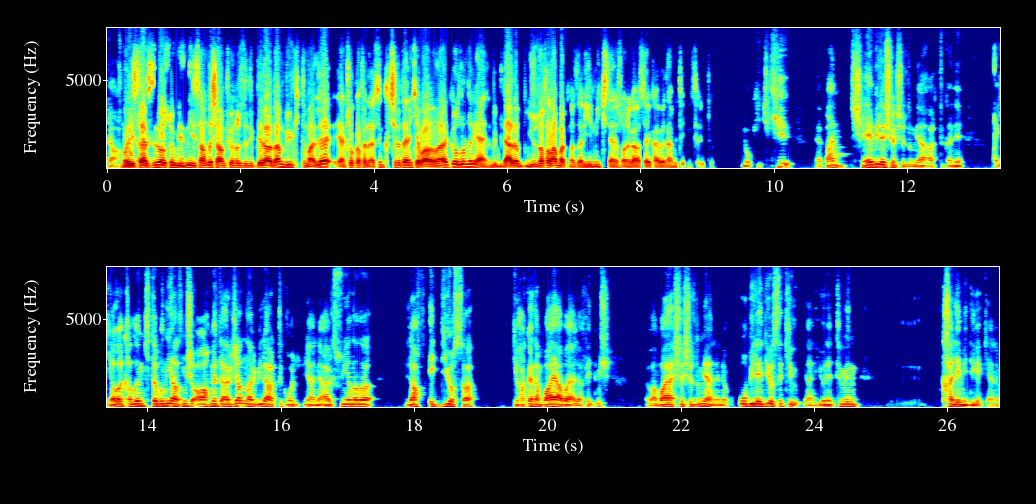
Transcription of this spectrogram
Ya, Mayıslar sizin olsun biz Nisan'da şampiyonuz dedikleri adam büyük ihtimalle yani çok affedersin kıçına teneke bağlanarak yollanır yani. Bir daha da yüzüne falan bakmazlar 22 sene sonra Galatasaray'ı kaybeden bir teknik direktör. Yok hiç ki ben şeye bile şaşırdım ya artık hani Yalakalın kitabını yazmış Ahmet Ercanlar bile artık o yani Ersun Yanal'a laf ediyorsa ki hakikaten baya baya laf etmiş. Ben baya şaşırdım yani. yani o bile diyorsa ki yani yönetimin kalemi direkt yani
